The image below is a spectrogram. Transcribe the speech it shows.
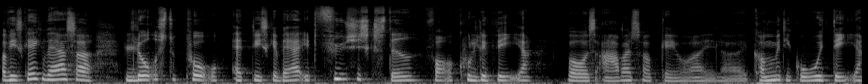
Og vi skal ikke være så låst på, at vi skal være et fysisk sted for at kunne levere vores arbejdsopgaver eller komme med de gode idéer,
